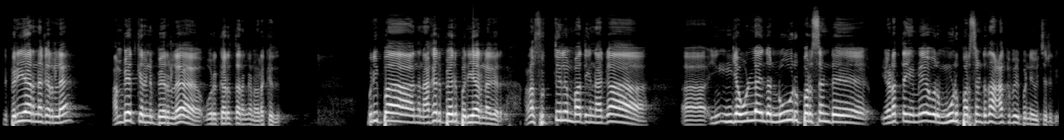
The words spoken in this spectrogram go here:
இந்த பெரியார் நகரில் அம்பேத்கரின் பேரில் ஒரு கருத்தரங்கம் நடக்குது. குறிப்பாக அந்த நகர் பேர் பெரியார் நகர். ஆனால் சுற்றிலும் பார்த்தீங்கன்னாக்கா இங்கே உள்ள இந்த நூறு பர்சன்ட் இடத்தையுமே ஒரு மூணு பர்சன்ட் தான் ஆக்குபை பண்ணி வச்சுருக்கு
